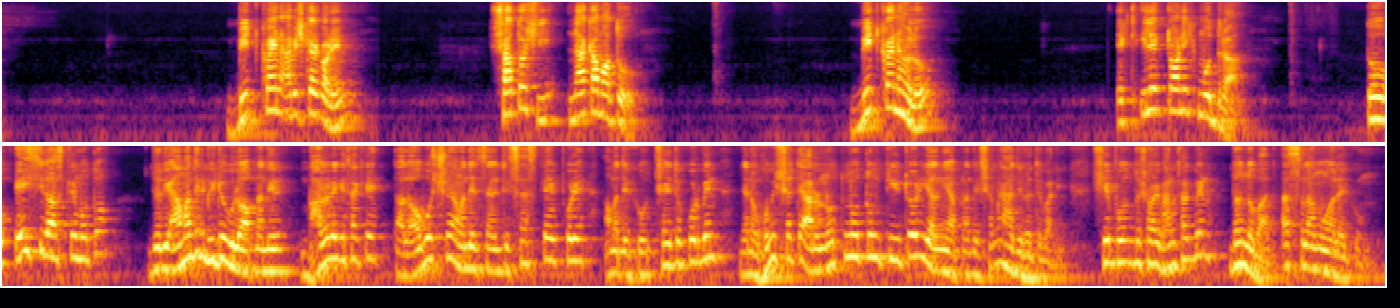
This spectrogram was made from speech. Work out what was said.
বিটকয়েন আবিষ্কার করেন সাতোশি নাকামতো। বিটকয়েন হলো একটি ইলেকট্রনিক মুদ্রা। তো এই ছিল আজকের মতো। যদি আমাদের ভিডিওগুলো আপনাদের ভালো লেগে থাকে, তাহলে অবশ্যই আমাদের চ্যানেলটি সাবস্ক্রাইব করে আমাদেরকে উৎসাহিত করবেন, যেন ভবিষ্যতে আরও নতুন নতুন টিউটোরিয়াল নিয়ে আপনাদের সামনে হাজির হতে পারি। সে পর্যন্ত সবাই ভালো থাকবেন। ধন্যবাদ। আসসালামু আলাইকুম।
